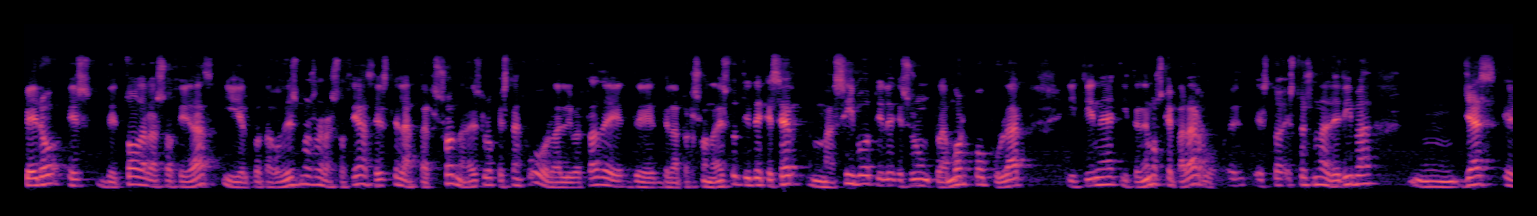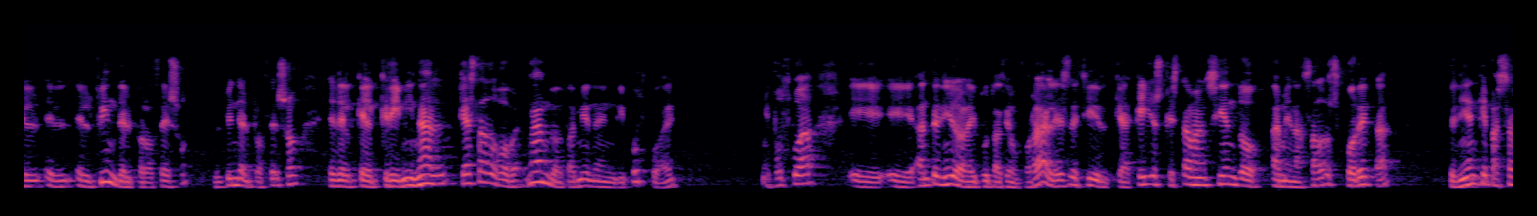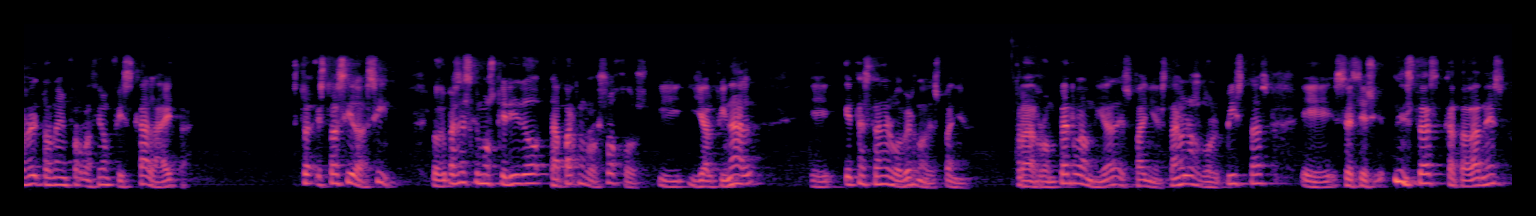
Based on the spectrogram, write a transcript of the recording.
Pero es de toda la sociedad y el protagonismo es de la sociedad, es de la persona, es lo que está en juego, la libertad de, la persona. Esto tiene que ser masivo, tiene que ser un clamor popular y, tiene, y tenemos que pararlo. ¿eh? Esto, es una deriva, mm, ya es el, fin del proceso, el fin del proceso en el que el criminal, que ha estado gobernando también en Guipúzcoa, ¿eh? Guipúzcoa eh, han tenido la Diputación Foral, es decir, que aquellos que estaban siendo amenazados por ETA, tenían que pasarle toda la información fiscal a ETA. Esto, ha sido así. Lo que pasa es que hemos querido taparnos los ojos y, al final eh, ETA está en el gobierno de España. Para romper la unidad de España están los golpistas, eh, secesionistas catalanes,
